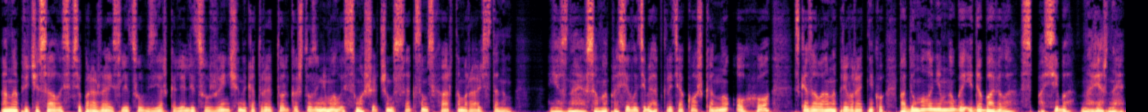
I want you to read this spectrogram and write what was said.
Она причесалась, все поражаясь лицу в зеркале, лицу женщины, которая только что занималась сумасшедшим сексом с Хартом Ральстоном. «Я знаю, сама просила тебя открыть окошко, но ого!» — сказала она привратнику, подумала немного и добавила «Спасибо, наверное».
